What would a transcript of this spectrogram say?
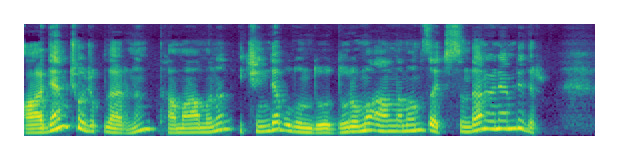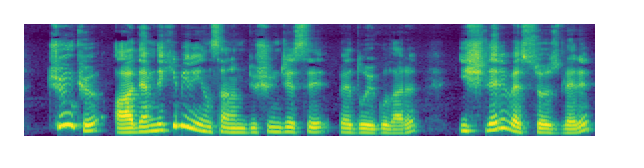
Adem çocuklarının tamamının içinde bulunduğu durumu anlamamız açısından önemlidir. Çünkü Adem'deki bir insanın düşüncesi ve duyguları, işleri ve sözleri,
